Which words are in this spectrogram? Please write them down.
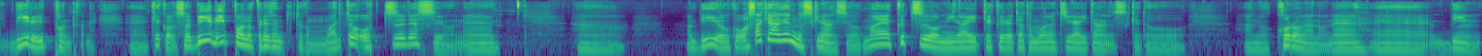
ビール1本とかね。えー、結構、そうビール1本のプレゼントとかも割とオッズですよね。うん、ビール、僕お酒あげるの好きなんですよ。前靴を磨いてくれた友達がいたんですけど、あのコロナのね、えー、瓶、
